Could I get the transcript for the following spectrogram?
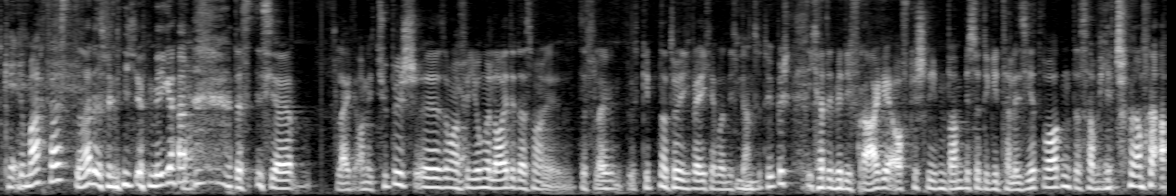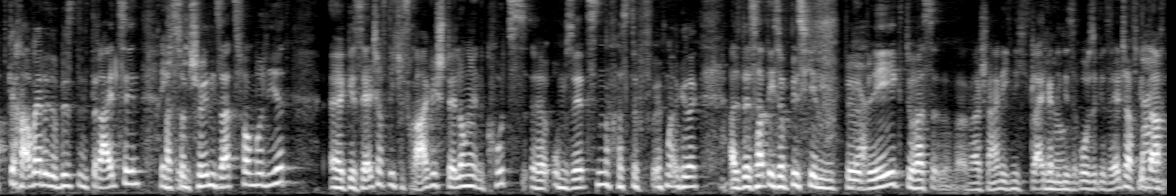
Okay. gemacht hast. Ne? Das finde ich mega. Das ist ja vielleicht auch nicht typisch äh, mal, für junge Leute, dass man das vielleicht, es gibt natürlich welche, aber nicht Mhm. ganz so typisch. Ich hatte mir die Frage aufgeschrieben, wann bist du digitalisiert worden? Das habe ich jetzt schon einmal abgearbeitet. Du bist mit 13, hast Richtig. so einen schönen Satz formuliert. Äh, gesellschaftliche Fragestellungen in kurz äh, umsetzen, hast du vorhin mal gesagt. Also das hat dich so ein bisschen bewegt. Du hast wahrscheinlich nicht gleich an Genau. die große Gesellschaft Nein, gedacht.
